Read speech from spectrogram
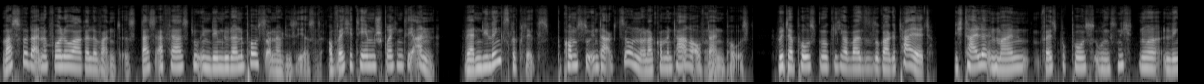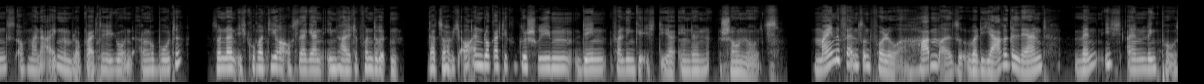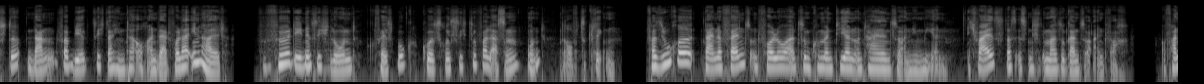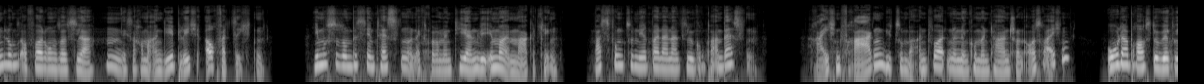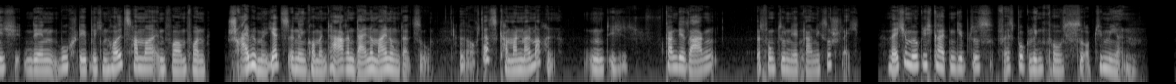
Was für deine Follower relevant ist, das erfährst du, indem du deine Posts analysierst. Auf welche Themen sprechen sie an? Werden die Links geklickt? Bekommst du Interaktionen oder Kommentare auf deinen Post? Wird der Post möglicherweise sogar geteilt? Ich teile in meinen Facebook-Posts übrigens nicht nur Links auf meine eigenen Blogbeiträge und Angebote, sondern ich kuratiere auch sehr gern Inhalte von Dritten. Dazu habe ich auch einen Blogartikel geschrieben, den verlinke ich dir in den Show Notes. Meine Fans und Follower haben also über die Jahre gelernt, wenn ich einen Link poste, dann verbirgt sich dahinter auch ein wertvoller Inhalt, für den es sich lohnt, Facebook kurzfristig zu verlassen und drauf zu klicken. Versuche deine Fans und Follower zum Kommentieren und Teilen zu animieren. Ich weiß, das ist nicht immer so ganz so einfach. Auf Handlungsaufforderungen sollst du ja, hm, ich sage mal angeblich, auch verzichten. Hier musst du so ein bisschen testen und experimentieren, wie immer im Marketing. Was funktioniert bei deiner Zielgruppe am besten? Reichen Fragen, die zum Beantworten in den Kommentaren schon ausreichen? Oder brauchst du wirklich den buchstäblichen Holzhammer in Form von Schreibe mir jetzt in den Kommentaren deine Meinung dazu? Also auch das kann man mal machen. Und ich kann dir sagen, es funktioniert gar nicht so schlecht. Welche Möglichkeiten gibt es, Facebook-Link-Posts zu optimieren?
